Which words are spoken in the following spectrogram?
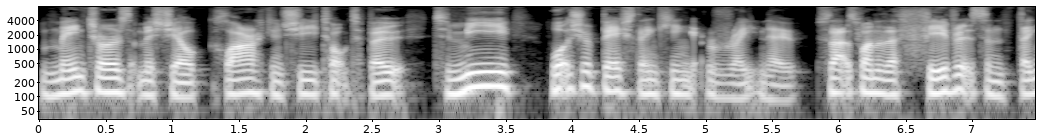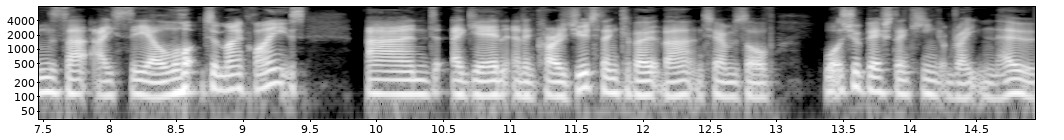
mentors, Michelle Clark, and she talked about to me, what's your best thinking right now? So that's one of the favourites and things that I say a lot to my clients. And again, I'd encourage you to think about that in terms of what's your best thinking right now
